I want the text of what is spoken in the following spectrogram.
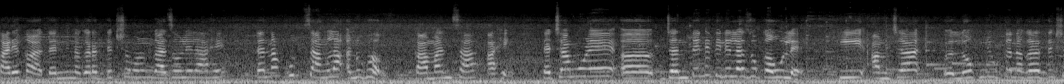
कार्यकाळ त्यांनी नगराध्यक्ष म्हणून गाजवलेला आहे. त्यांना खूप चांगला अनुभव कामांचा आहे. त्याच्यामुळे जनतेने दिलेला जो कौल आहे की आमच्या लोकनियुक्त नगराध्यक्ष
